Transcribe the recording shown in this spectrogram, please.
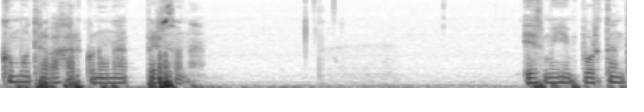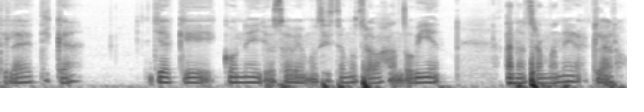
cómo trabajar con una persona. Es muy importante la ética, ya que con ello sabemos si estamos trabajando bien, a nuestra manera, claro.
